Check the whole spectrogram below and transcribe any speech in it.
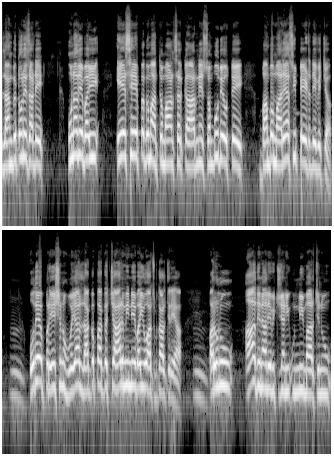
ਲੰਗ ਤੋਂ ਨੇ ਸਾਡੇ। ਉਹਨਾਂ ਦੇ ਬਾਈ ਇਸੇ ਭਗਵੰਤ ਮਾਨ ਸਰਕਾਰ ਨੇ ਸੰਭੂ ਦੇ ਉੱਤੇ ਬੰਬ ਮਾਰਿਆ ਸੀ ਪੇਟ ਦੇ ਵਿੱਚ। ਉਹਦੇ ਆਪਰੇਸ਼ਨ ਹੋਇਆ ਲਗਭਗ 4 ਮਹੀਨੇ ਬਾਈ ਉਹ ਹਸਪਤਾਲ 'ਚ ਰਿਹਾ। ਪਰ ਉਹਨੂੰ ਆਹ ਦਿਨਾਂ ਦੇ ਵਿੱਚ ਯਾਨੀ 19 ਮਾਰਚ ਨੂੰ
